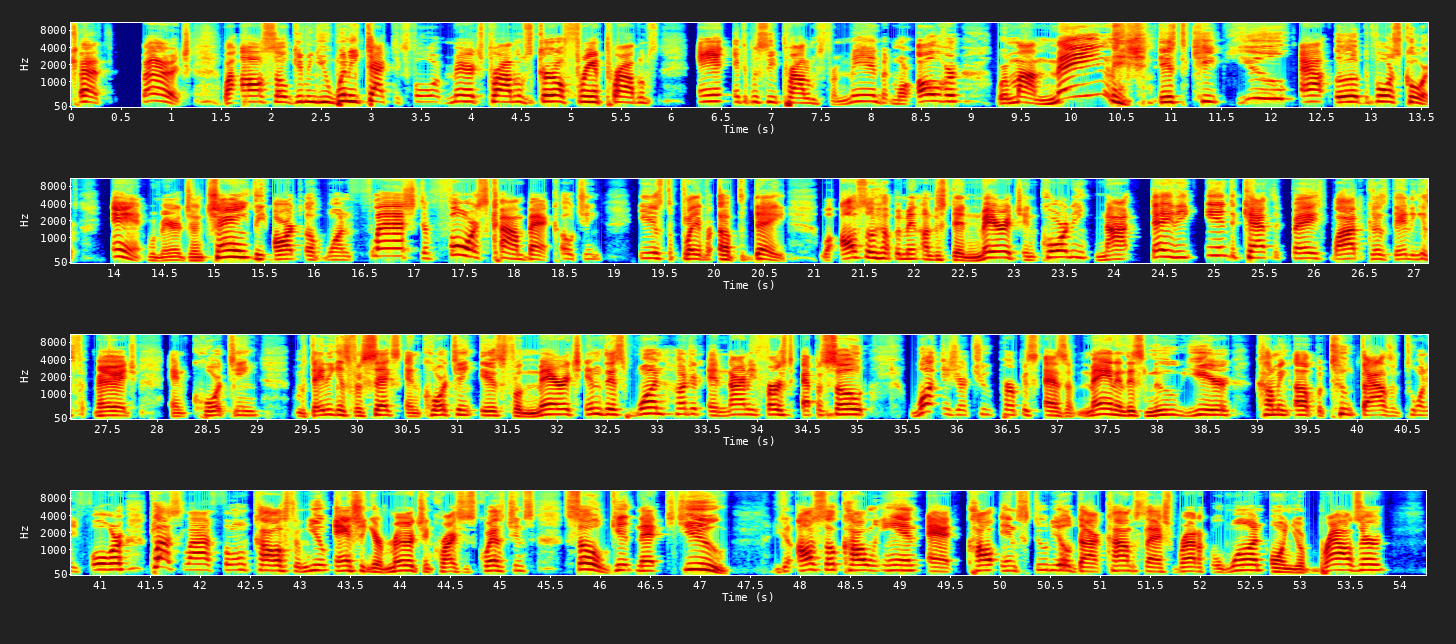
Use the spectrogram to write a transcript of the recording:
Catholic marriage while also giving you winning tactics for marriage problems, girlfriend problems, and intimacy problems for men. But moreover, where my main mission is to keep you out of divorce court. And with Marriage Unchained, the art of one flesh, divorce combat coaching is the flavor of the day. We're also helping men understand marriage and courting, not dating in the Catholic faith. Why? Because dating is for marriage and courting, dating is for sex and courting is for marriage. In this 191st episode, what is your true purpose as a man in this new year coming up with 2024? Plus, live phone calls from you answering your marriage and crisis questions. So, get in that queue. You can also call in at callinstudio.com slash radical one on your browser.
